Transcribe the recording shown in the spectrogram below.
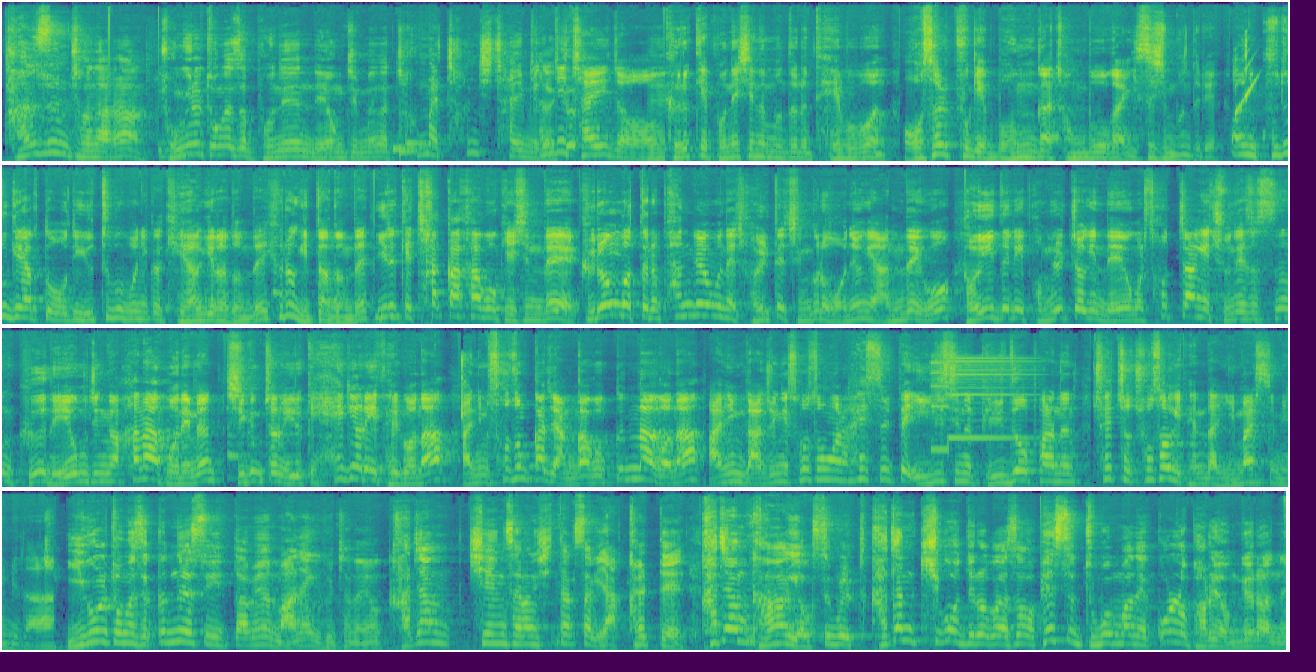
단순 전화랑 종이를 통해서 보내는 내용 증명은 정말 천지 차이입니다. 천지 차이죠. 그렇게 보내시는 분들은 대부분 어설프게 뭔가 정보가 있으신 분들이에요. 아니 구두 계약도 어디 유튜브 보니까 계약이라던데? 효력 있다던데? 이렇게 착각하고 계신데 그런 것들은 판결문에 절대 증거로 원형이 안 되고 저희들이 법률 적인 내용을 소장에 준해서 쓰는 그 내용 증명 하나 보내면 지금처럼 이렇게 해결이 되거나 아니면 소송까지 안 가고 끝나거나 아니면 나중에 소송을 했을 때 이길 수 있는 빌드업하는 최초 초석이 된다 이 말씀입니다. 이걸 통해서 끝낼 수 있다면 만약에 그렇잖아요. 가장 시행사랑 신탁사가 약할 때 가장 강하게 역습을 가장 치고 들어가서 패스 두 번 만에 골로 바로 연결하는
